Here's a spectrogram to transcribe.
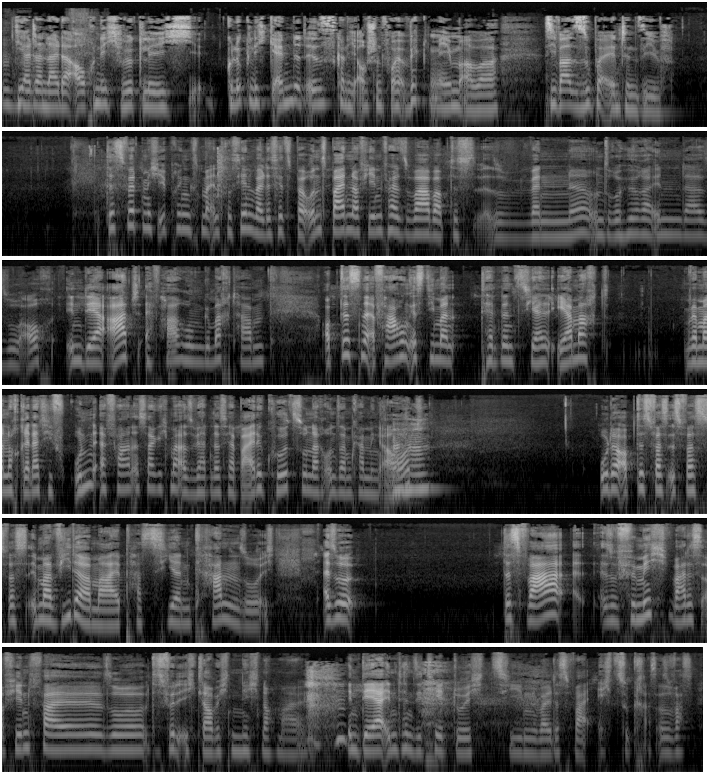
Die halt dann leider auch nicht wirklich glücklich geendet ist, kann ich auch schon vorher wegnehmen, aber sie war super intensiv. Das würde mich übrigens mal interessieren, weil das jetzt bei uns beiden auf jeden Fall so war, aber ob das, also wenn ne, unsere HörerInnen da so auch in der Art Erfahrungen gemacht haben, ob das eine Erfahrung ist, die man tendenziell eher macht, wenn man noch relativ unerfahren ist, sage ich mal. Also wir hatten das ja beide kurz so nach unserem Coming Out. Oder ob das was ist, was, was immer wieder mal passieren kann. So ich, also das war, also für mich war das auf jeden Fall so, das würde ich, glaube ich, nicht nochmal in der Intensität durchziehen, weil das war echt zu krass. Also was,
